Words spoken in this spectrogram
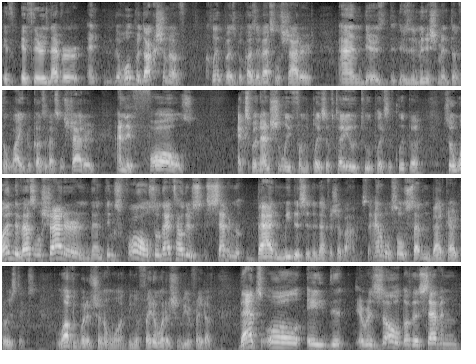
if if there's never and the whole production of klippa is because the vessel shattered, and there's there's diminishment of the light because the vessel shattered, and it falls exponentially from the place of Tohu to a place of klippa. So when the vessel shatter and then things fall, so that's how there's seven bad midas in the nefesh abahamis. The animal soul seven bad characteristics: loving what it shouldn't want, being afraid of what it shouldn't be afraid of. That's all a, a result of the seven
